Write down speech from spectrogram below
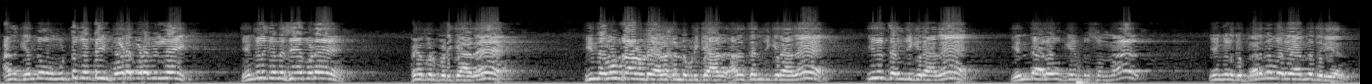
அதுக்கு எந்த ஒரு முட்டுக்கட்டையும் போடப்படவில்லை. எங்களுக்கு என்ன செய்யப்படும் பேப்பர் படிக்காத. இந்த நூற்றாண்டுடைய அதை கண்டுபிடிக்காத அதை தெரிஞ்சுக்கிறாத இது தெரிஞ்சுக்கிறாத. எந்த அளவுக்கு என்று சொன்னால் எங்களுக்கு பிரதமர் யாருன்னு தெரியாது.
